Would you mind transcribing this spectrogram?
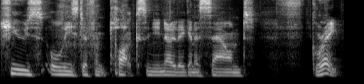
choose all these different plucks, and you know they're going to sound great.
